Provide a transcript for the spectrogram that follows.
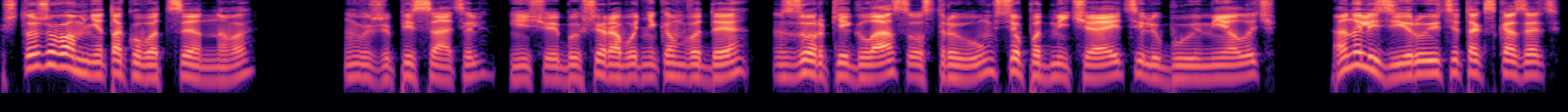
Что же во мне такого ценного? Вы же писатель, еще и бывший работник МВД. Зоркий глаз, острый ум, все подмечаете, любую мелочь. Анализируете, так сказать.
